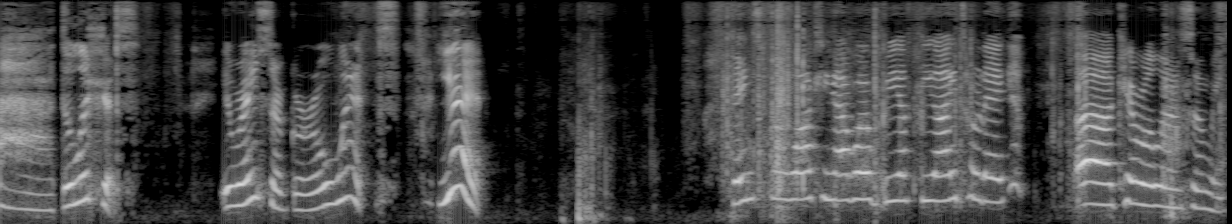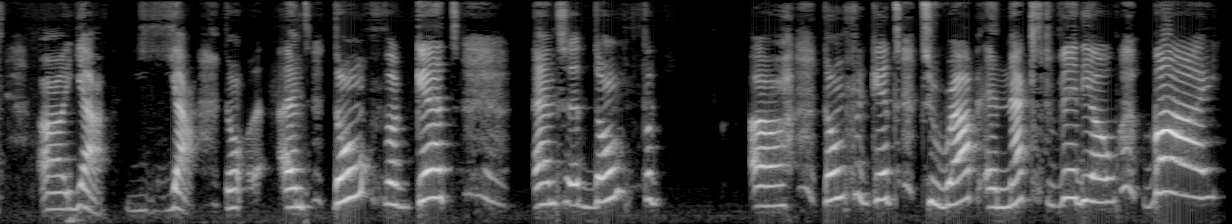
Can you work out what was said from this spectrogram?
Ah, delicious. Eraser Girl wins. Yeah! Thanks for watching our BFDI today, uh, Carolyn and Sunny. Uh, yeah yeah don't and don't forget and don't for, uh don't forget to wrap in next video. Bye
